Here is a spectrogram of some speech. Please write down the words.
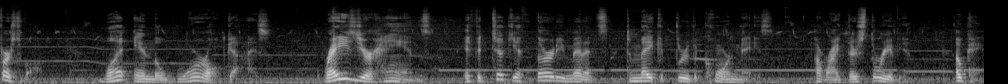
first of all, what in the world, guys? Raise your hands if it took you 30 minutes to make it through the corn maze. Alright, there's three of you. Okay,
